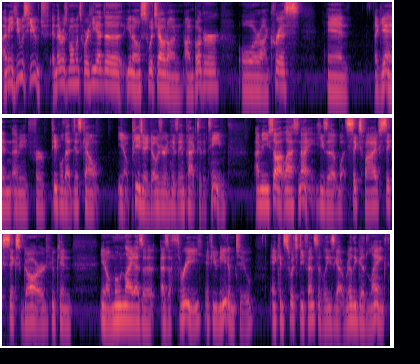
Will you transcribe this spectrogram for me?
I mean, he was huge, and there was moments where he had to, you know, switch out on on Booker or on Chris, and again, I mean, for people that discount, you know, PJ Dozier and his impact to the team, I mean, you saw it last night. He's a what six five, six six guard who can, you know, moonlight as a as a three if you need him to, and can switch defensively. He's got really good length,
